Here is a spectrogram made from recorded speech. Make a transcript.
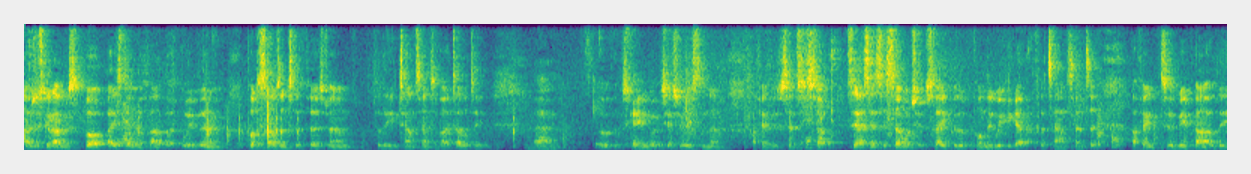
I was just going to add my support based Yeah. on the fact that we've um, put ourselves into the first round for the town centre vitality um, scheme with Cheshire East, and then I think that since there's so, so yeah, since there's so much at stake with the funding we could get that for the town centre, I think to be part of the,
